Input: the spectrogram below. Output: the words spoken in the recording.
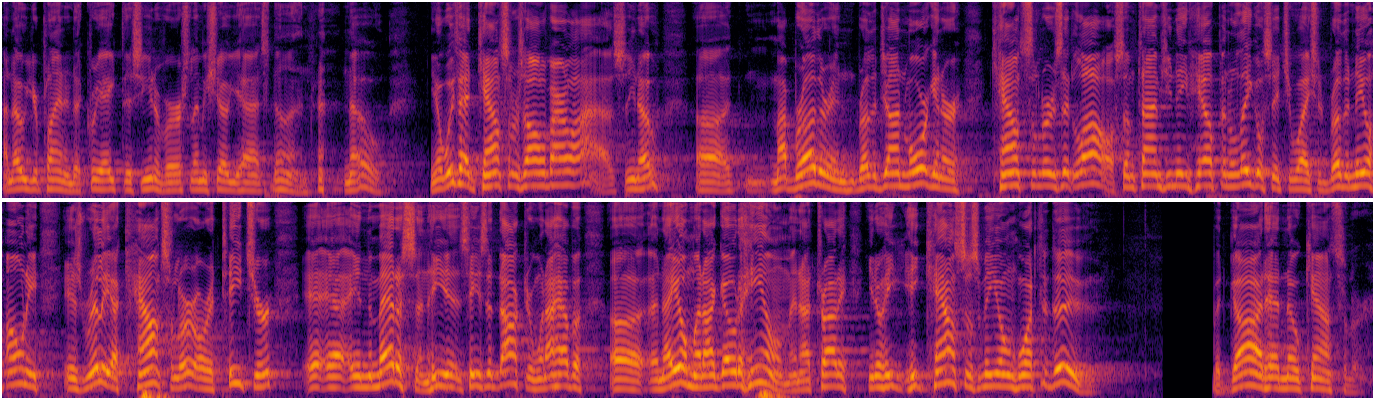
I know you're planning to create this universe. Let me show you how it's done? no. You know, we've had counselors all of our lives. You know, uh, my brother and Brother John Morgan are counselors at law. Sometimes you need help in a legal situation. Brother Neil Honey is really a counselor or a teacher uh, uh, in the medicine. He is, he's a doctor. When I have a, uh, an ailment, I go to him and I try to, you know, he, he counsels me on what to do. But God had no counselor.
